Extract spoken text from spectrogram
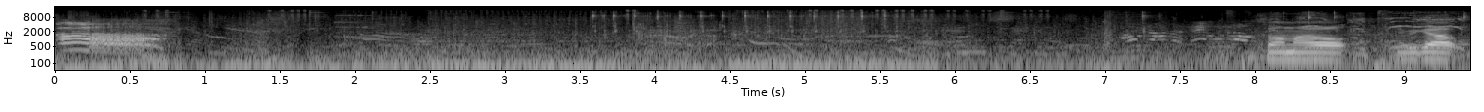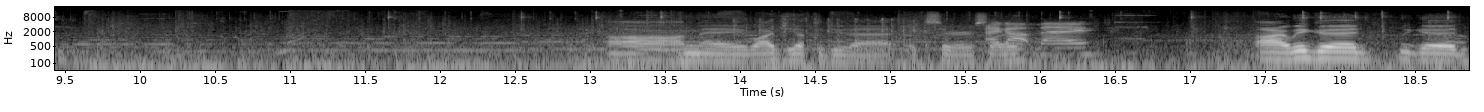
Oh! Fill my ult. Here we go. Aw, Mei, why'd you have to do that? Like, seriously. I got Mei. Alright, we good. We good.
